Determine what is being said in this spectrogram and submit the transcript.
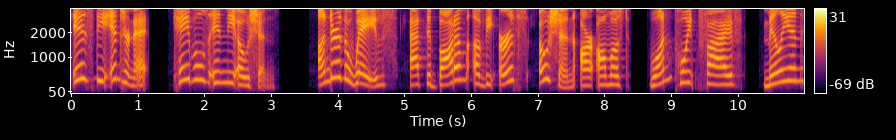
Is the internet cables in the ocean? Under the waves at the bottom of the Earth's ocean are almost 1.5 million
